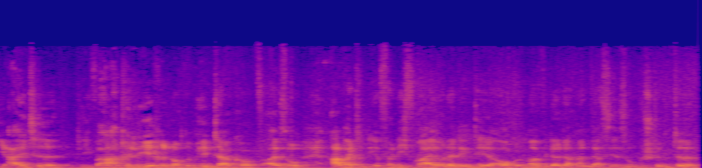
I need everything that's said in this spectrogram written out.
die alte, die wahre Lehre noch im Hinterkopf? Also arbeitet ihr völlig frei oder denkt ihr auch immer wieder daran, dass ihr so bestimmte,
